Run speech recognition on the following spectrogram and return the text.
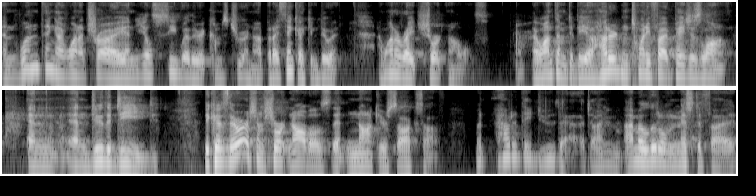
And one thing I want to try, and you'll see whether it comes true or not, but I think I can do it I want to write short novels. I want them to be 125 pages long and, and do the deed. Because there are some short novels that knock your socks off. But how did they do that? I'm, I'm a little mystified.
